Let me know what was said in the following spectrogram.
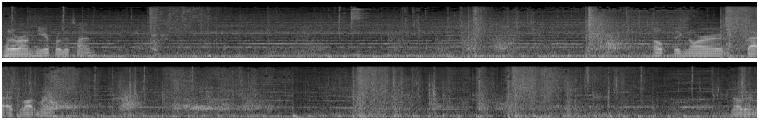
Head around here for the time. Oh, ignored that at the bottom right. Now then,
